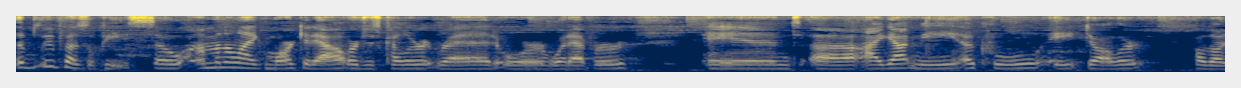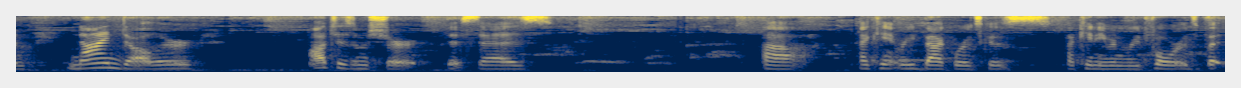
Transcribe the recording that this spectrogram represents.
the blue puzzle piece. So I'm gonna like mark it out or just color it red or whatever. And uh, I got me a cool eight dollar, hold on, nine dollar autism shirt that says, uh, I can't read backwards because I can't even read forwards, but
